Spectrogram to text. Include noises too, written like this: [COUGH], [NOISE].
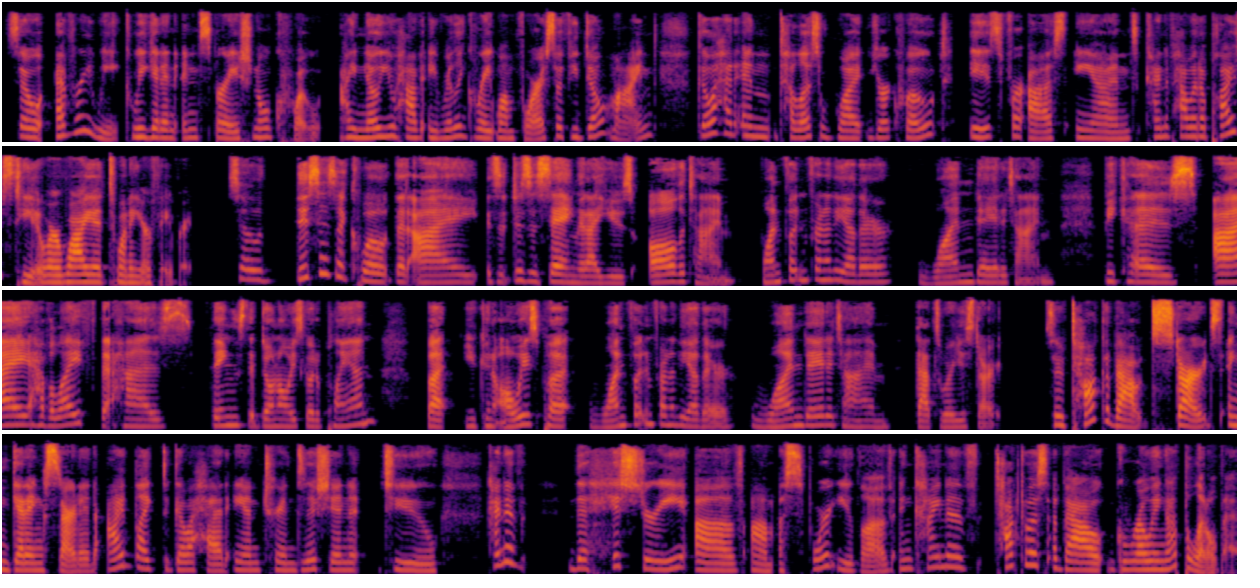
So, every week we get an inspirational quote. I know you have a really great one for us. So, if you don't mind, go ahead and tell us what your quote is for us and kind of how it applies to you or why it's one of your favorite. So, this is a quote that I, it's just a saying that I use all the time one foot in front of the other, one day at a time because I have a life that has things that don't always go to plan, but you can always put one foot in front of the other, one day at a time. That's where you start. So, talk about starts and getting started. I'd like to go ahead and transition to kind of the history of um, a sport you love and kind of talk to us about growing up a little bit.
